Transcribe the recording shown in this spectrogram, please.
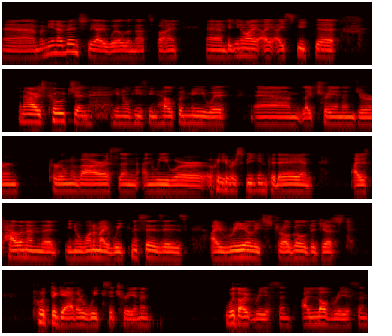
Um, I mean, eventually I will, and that's fine. Um, but you know, I, I, I speak to an Irish coach, and you know, he's been helping me with um, like training during coronavirus, and and we were we were speaking today, and I was telling him that you know one of my weaknesses is I really struggle to just put together weeks of training without racing. I love racing.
